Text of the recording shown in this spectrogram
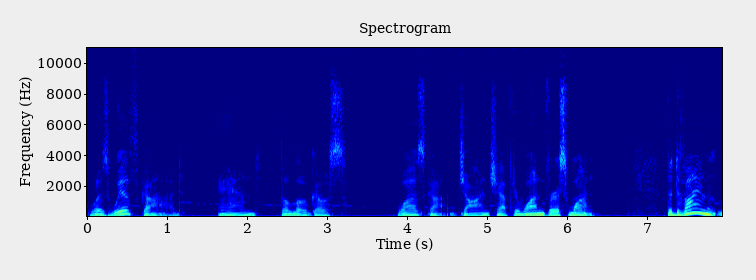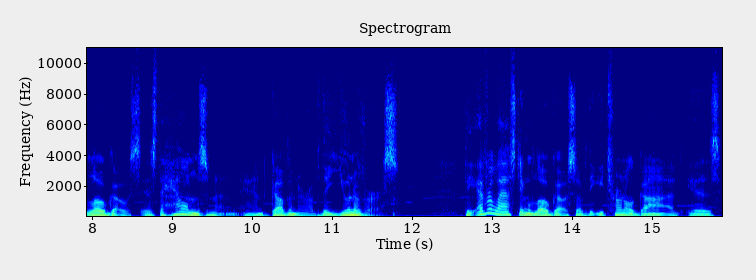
was with God, and the Logos was God. John chapter 1 verse 1. The divine Logos is the helmsman and governor of the universe. The everlasting Logos of the eternal God is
